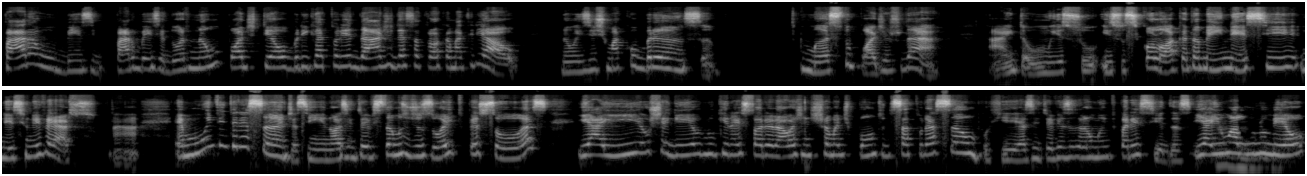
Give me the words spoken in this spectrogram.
para o, benze, para o benzedor não pode ter a obrigatoriedade dessa troca material, não existe uma cobrança, mas tu pode ajudar. Tá? Então, isso, isso se coloca também nesse, nesse universo. Tá? É muito interessante, assim, nós entrevistamos 18 pessoas e aí eu cheguei no que na história oral a gente chama de ponto de saturação, porque as entrevistas eram muito parecidas. E aí um uhum. aluno meu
